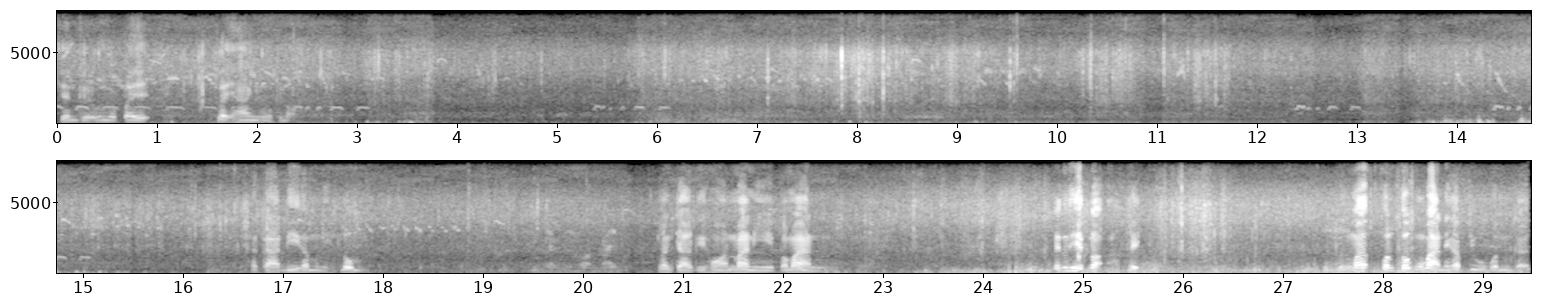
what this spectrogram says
เชียนเกิดมันก็ไปไล่หางอยู่กับพี่น้องอากาศดีครับมันนี่ล่มหลังจากที่หอนมานี่ประมาณ เป็นอาทิตย์เนาะเด็กเพิ่งมาฝนตกหมู่บ้านนี่ครับ อยู่บนกับ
